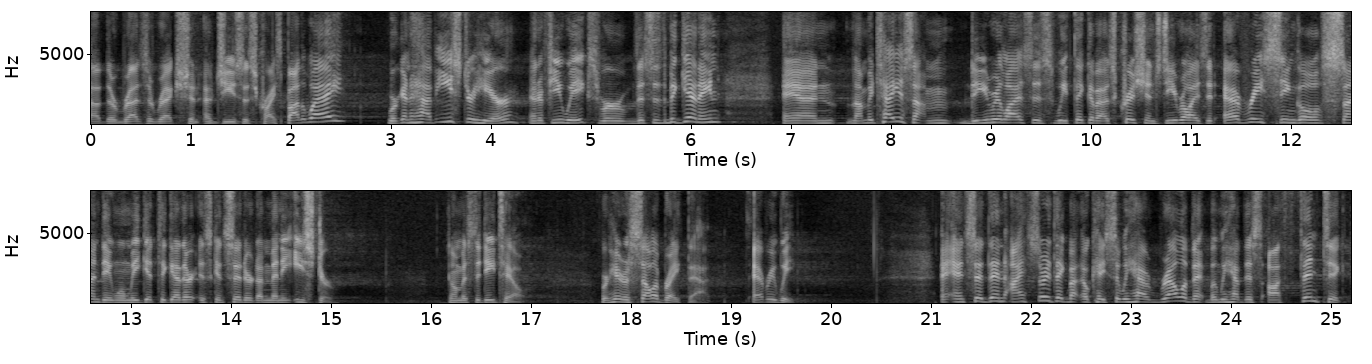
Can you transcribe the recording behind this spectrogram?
of the resurrection of Jesus Christ. By the way, we're going to have Easter here in a few weeks. Where this is the beginning. And let me tell you something. Do you realize as we think about as Christians, do you realize that every single Sunday when we get together is considered a mini Easter? Don't miss the detail. We're here to celebrate that every week. And so then I started thinking about okay, so we have relevant, but we have this authentic.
